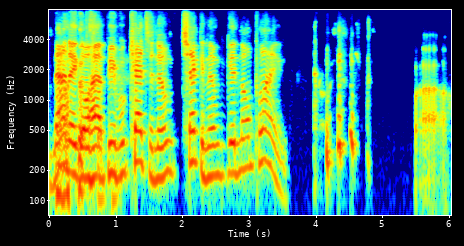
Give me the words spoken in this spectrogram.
Now they gonna have people catching them, checking them, getting on planes. Wow.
